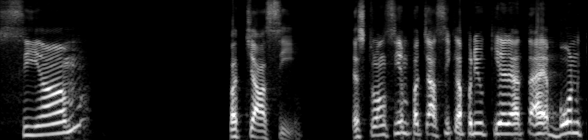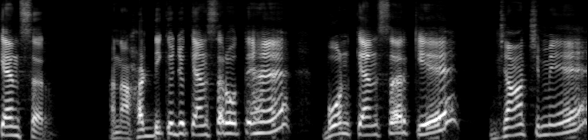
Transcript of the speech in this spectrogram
सियम पचासी। एस्ट्रोनसियम पचासी का प्रयोग किया जाता है बोन कैंसर। ना हड्डी के जो कैंसर होते हैं, बोन कैंसर के जाँच में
